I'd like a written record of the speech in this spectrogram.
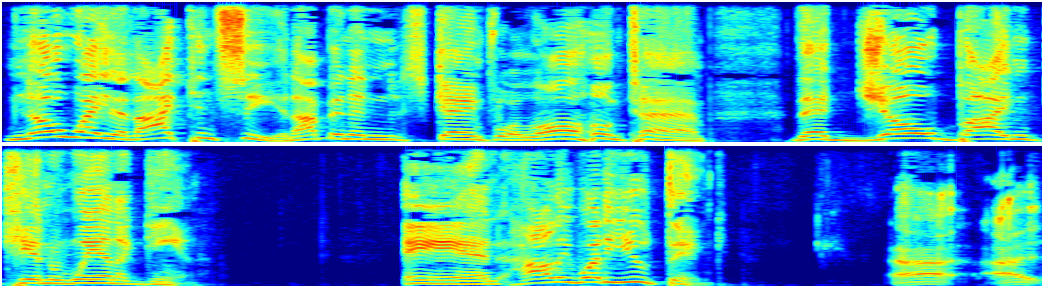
no way that I can see, and I've been in this game for a long time, that Joe Biden can win again. And Holly, what do you think? I, I,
